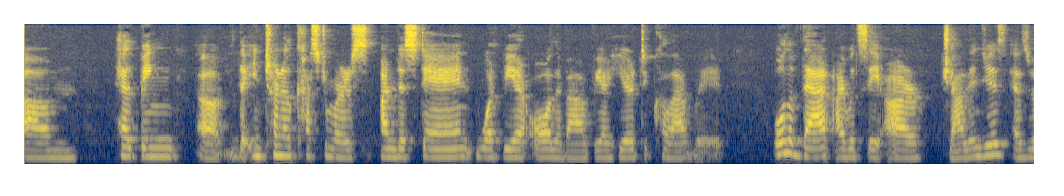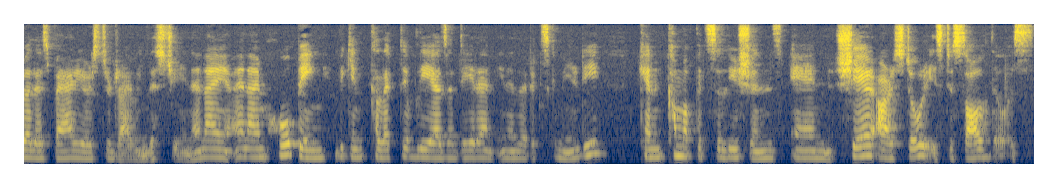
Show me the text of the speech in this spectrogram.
um, helping uh, the internal customers understand what we are all about. We are here to collaborate. All of that, I would say, are challenges as well as barriers to driving this change. And I and I'm hoping we can collectively, as a data and analytics community, can come up with solutions and share our stories to solve those.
